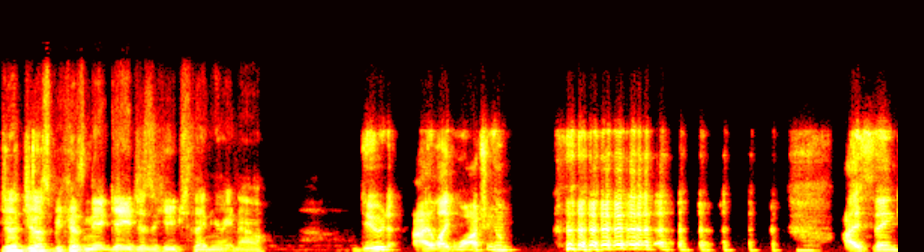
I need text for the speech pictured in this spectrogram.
Just just because Nick Gage is a huge thing right now. dude i like watching them i think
